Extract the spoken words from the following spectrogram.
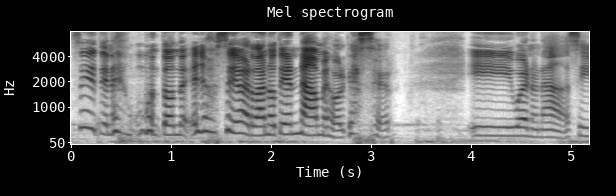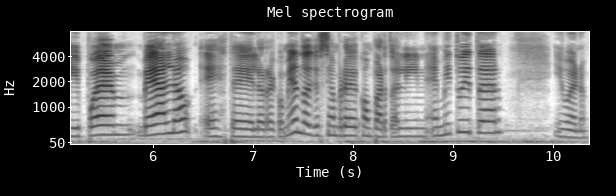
Sí, tienen un montón de... Ellos sí, de verdad, no tienen nada mejor que hacer. Y bueno, nada, si pueden, véanlo, este, lo recomiendo. Yo siempre comparto el link en mi Twitter. Y bueno,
